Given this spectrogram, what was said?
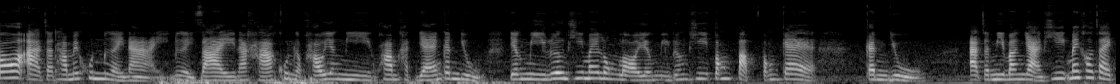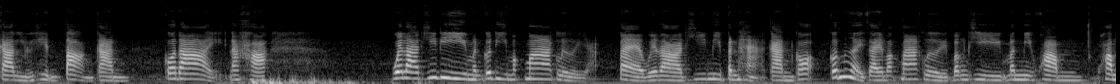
ก็อาจจะทำให้คุณเหนื่อยหน่ายเหนื่อยใจนะคะ คุณกับเขายังมีความขัดแย้งกันอยู่ ยังมีเรื่องที่ไม่ลงรอย ยังมีเรื่องที่ต้องปรับต้องแก้กันอยู่ อาจจะมีบางอย่างที่ไม่เข้าใจกันหรือเห็นต่างกันก็ได้นะคะ เวลาที่ดีมันก็ดีมากๆเลยอะแต่เวลาที่มีปัญหากันก็ก็เหนื่อยใจมากๆเลย บางทีมันมีความความ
